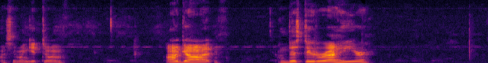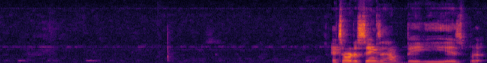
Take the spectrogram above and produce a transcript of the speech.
let's see if I can get to him. I got this dude right here. It's hard to see how big he is, but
